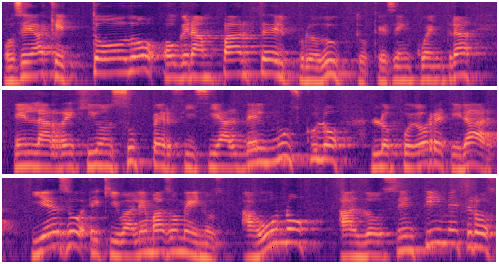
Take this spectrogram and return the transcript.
O sea que todo o gran parte del producto que se encuentra en la región superficial del músculo lo puedo retirar y eso equivale más o menos a 1 a 2 centímetros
